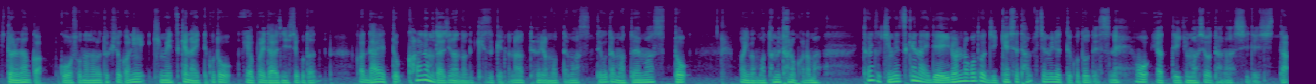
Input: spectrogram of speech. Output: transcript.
人になんかこう相談乗る時とかに決めつけないってことをやっぱり大事にしていくことがダイエットからでも大事なので気づけたなっていうふうに思ってます。ということでまとめますと、まあ今まとめたのかな。まあとにかく決めつけないでいろんなことを実験して試してみるってことですね、をやっていきましょうって話でした。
